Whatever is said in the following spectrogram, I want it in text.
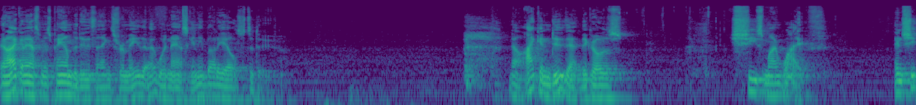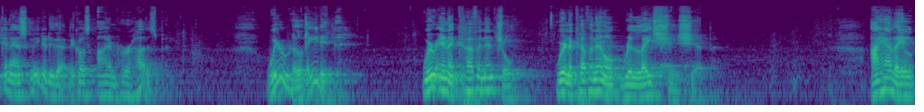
And I can ask Miss Pam to do things for me that I wouldn't ask anybody else to do. Now, I can do that because she's my wife. And she can ask me to do that because I am her husband. We're related. We're in a covenantal, we're in a covenantal relationship. I have a,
